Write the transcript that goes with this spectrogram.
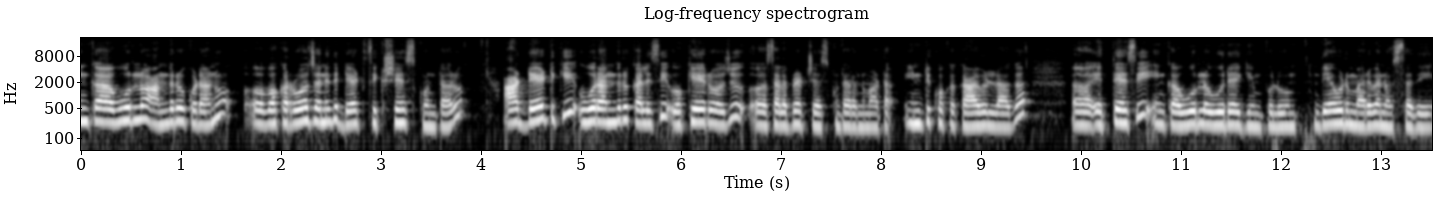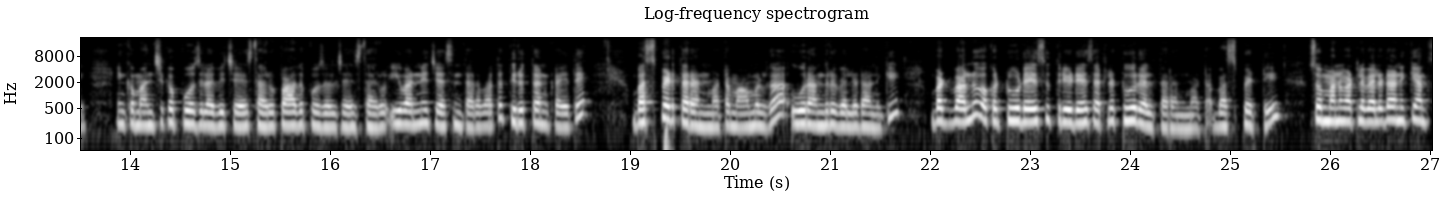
ఇంకా ఊర్లో అందరూ కూడాను ఒక రోజు అనేది డేట్ ఫిక్స్ చేసుకుంటారు. ఆ డేట్కి ఊరందరూ కలిసి ఒకే రోజు సెలబ్రేట్ చేసుకుంటారనమాట ఇంటికి ఒక కావిడిలాగా ఎత్తేసి ఇంకా ఊర్లో ఊరేగింపులు దేవుడి మరివెన వస్తుంది ఇంకా మంచిగా పూజలు అవి చేస్తారు పాద పూజలు చేస్తారు. ఇవన్నీ చేసిన తర్వాత తిరుత్తానికి అయితే బస్ పెడతారనమాట మామూలుగా ఊరందరూ వెళ్ళడానికి. బట్ వాళ్ళు ఒక టూ డేస్ త్రీ డేస్ అట్లా టూర్ వెళ్తారనమాట బస్ పెట్టి. సో మనం అట్లా వెళ్ళడానికి అంత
